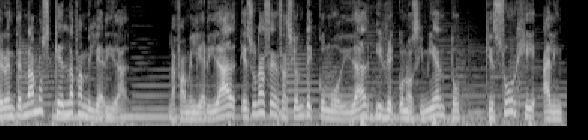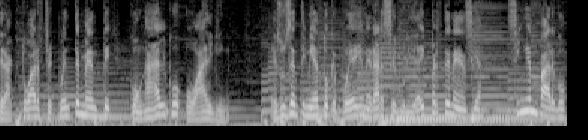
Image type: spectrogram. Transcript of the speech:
Pero entendamos qué es la familiaridad. La familiaridad es una sensación de comodidad y reconocimiento que surge al interactuar frecuentemente con algo o alguien. Es un sentimiento que puede generar seguridad y pertenencia, sin embargo,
